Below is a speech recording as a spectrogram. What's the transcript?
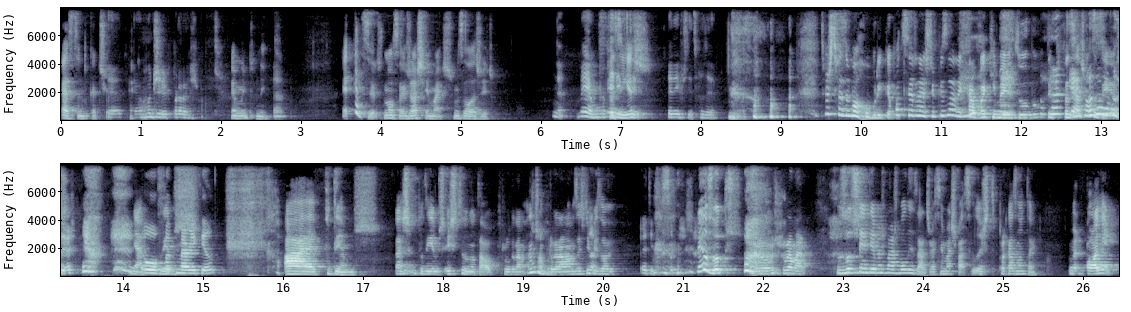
Aston Kutcher. É, é, é muito giro, parabéns. É muito bonito. É. é. quer dizer, não sei, já achei mais, mas ela é giro. É, é, é, divertido. É divertido fazer. Temos de fazer uma rubrica, pode ser neste episódio, acaba aqui meio tudo. Tem que fazer yeah, fazer. fazer. Yeah, Ou podemos... Fuck Mary Kill. Ai, podemos. Acho que podíamos. Isto não estava programado. Nós não programámos este episódio. É tipo Nem os outros. Não vamos programar. Os outros têm temas mais balizados, vai ser mais fácil. Este por acaso não tem. Mas olhem,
